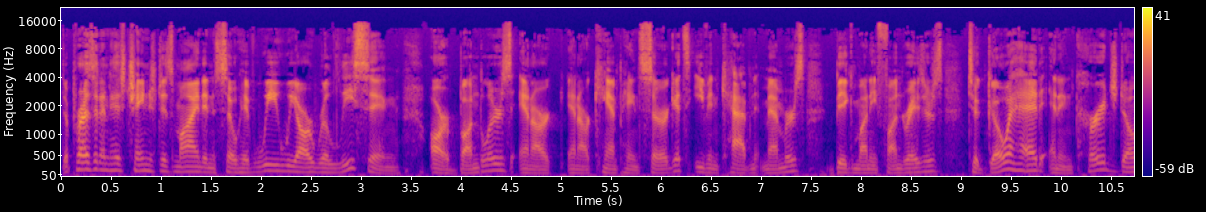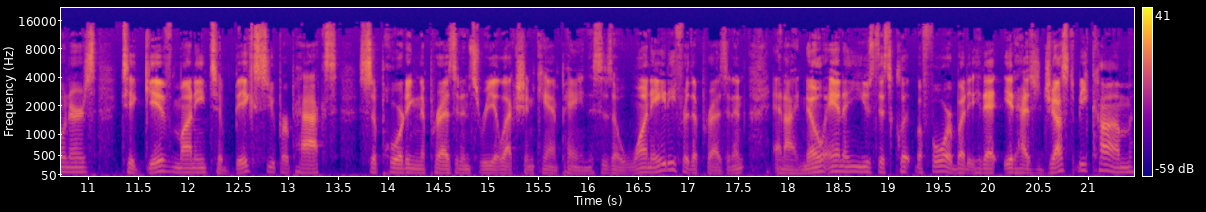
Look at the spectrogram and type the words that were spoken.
the president has changed his mind, and so have we. We are releasing our bundlers and our and our campaign surrogates, even cabinet members, big money fundraisers, to go ahead and encourage donors to give money to big super PACs supporting the president's reelection campaign. This is a 180 for the president, and I know Anna used this clip before, but it it has just become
